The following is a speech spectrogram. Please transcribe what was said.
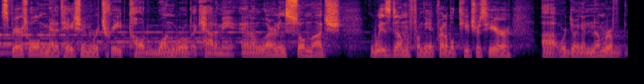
spiritual meditation retreat called One World Academy, and I'm learning so much wisdom from the incredible teachers here. Uh, we're doing a number of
